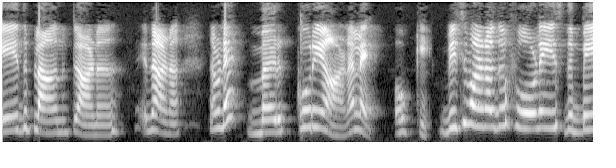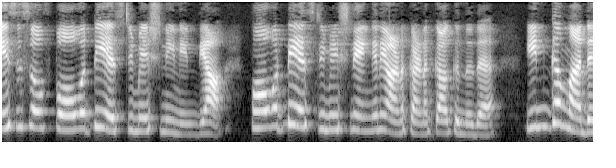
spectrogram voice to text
ഏത് പ്ലാനറ്റ് ആണ്? ഇതാണ് നമ്മുടെ മെർക്കുറി ആണ് അല്ലെ? Okay which one of the follow is the basis of poverty estimation in India poverty estimation എങ്ങനെയാണ് കണക്കാക്കുന്നത്? Income and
